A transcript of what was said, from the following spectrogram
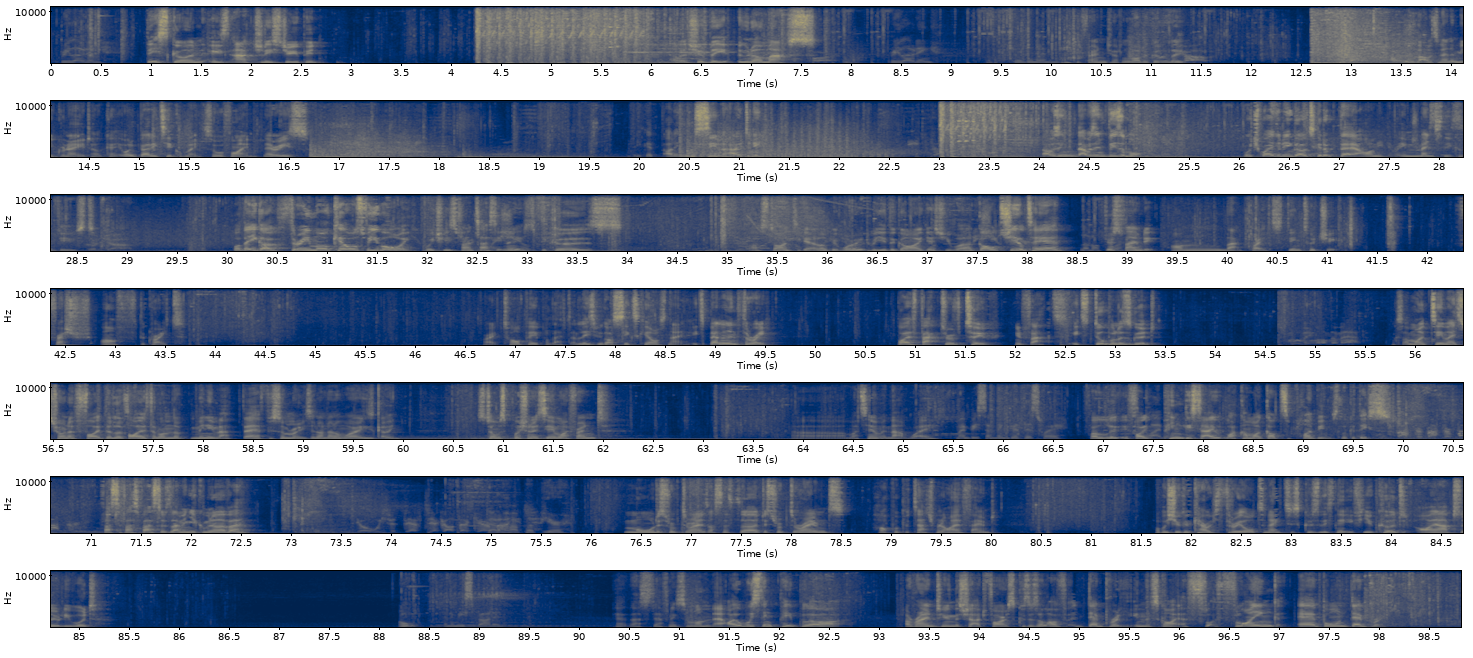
Reloading. This gun is actually stupid. There should be uno mas. Reloading. Killed an enemy. Thank you, friend. You had a lot of good loot. Oh, that was an enemy grenade. Okay, well, it barely tickled me, so we're fine. There he is. Did he get- I didn't even see him. How did he? That was in, that was invisible. Which way did he go to get up there? I'm immensely confused. Well, there you go. Three more kills for your boy, which is fantastic news because I was starting to get a little bit worried. Were you the guy? Yes, you were. Gold shield here. Just found it on that crate. Didn't touch it fresh off the crate. Right, 12 people left. At least we got six kills now. It's better than three. By a factor of two, in fact. It's double as good. Moving on the map. Looks like my teammate's trying to fight the Leviathan on the mini-map there for some reason. I don't know where he's going. Storm's pushing us here, my friend. Uh, my team went that way. Might be something good this way. If I, loot, if I ping this out, like, oh my god, supply beams. look at this. Faster, faster, faster. Does that mean you're coming over? Yo, we should def check out that Gotta hop up here. More disruptor rounds. That's the third disruptor round hop-up attachment I have found. I wish you could carry three alternators, because listen, if you could, I absolutely would. Oh, Enemy spotted. yeah, that's definitely someone on there. I always think people are around here in the Shattered Forest, because there's a lot of debris in the sky. A fl- flying airborne debris.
